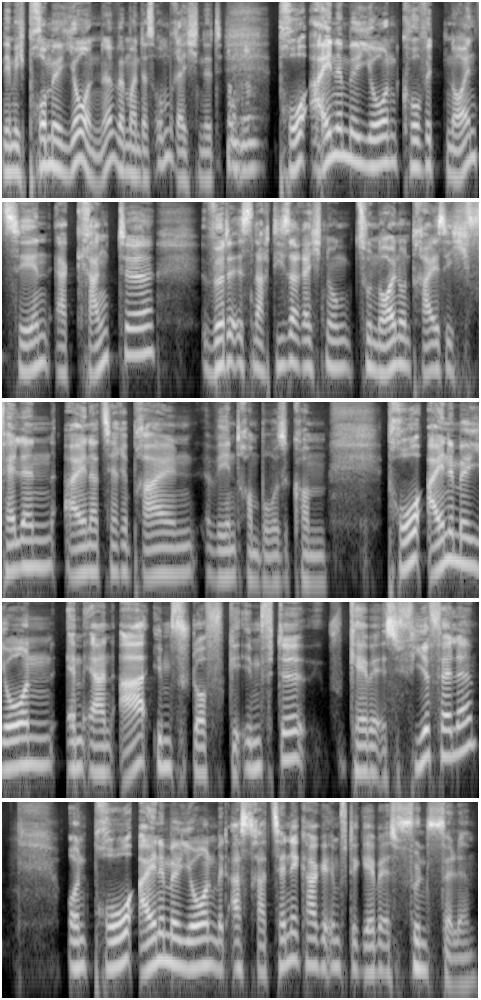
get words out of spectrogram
Nämlich pro Million, ne, wenn man das umrechnet. Mhm. Pro eine Million Covid-19 Erkrankte würde es nach dieser Rechnung zu 39 Fällen einer zerebralen Venenthrombose kommen. Pro eine Million geimpfte gäbe es vier Fälle und pro eine Million mit AstraZeneca geimpfte gäbe es fünf Fälle.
